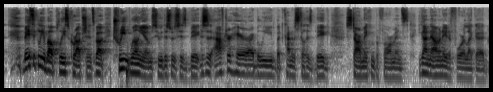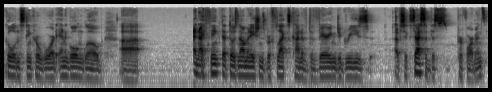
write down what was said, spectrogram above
Basically about police corruption. It's about Treat Williams, who this was his big. This is after Hair, I believe, but kind of still his big star-making performance. He got nominated for like a Golden Stinker Award and a Golden Globe. Uh, and I think that those nominations reflect kind of the varying degrees of success of this performance.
